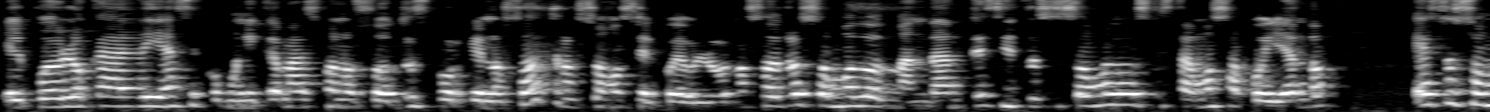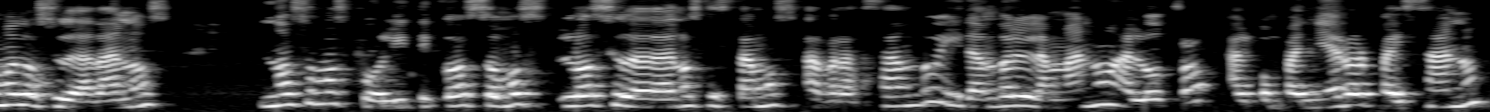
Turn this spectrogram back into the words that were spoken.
El pueblo cada día se comunica más con nosotros porque nosotros somos el pueblo, nosotros somos los mandantes y entonces somos los que estamos apoyando. Estos somos los ciudadanos, no somos políticos, somos los ciudadanos que estamos abrazando y dándole la mano al otro, al compañero, al paisano,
